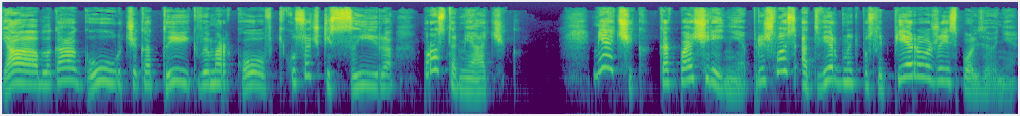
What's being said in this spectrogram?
яблока, огурчика, тыквы, морковки, кусочки сыра, просто мячик. Мячик, как поощрение, пришлось отвергнуть после первого же использования.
